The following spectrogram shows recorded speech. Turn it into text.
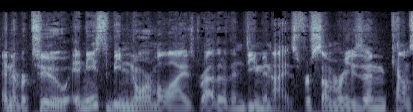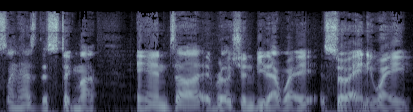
And number two, it needs to be normalized rather than demonized. For some reason, counseling has this stigma, and uh, it really shouldn't be that way. So, anyway,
